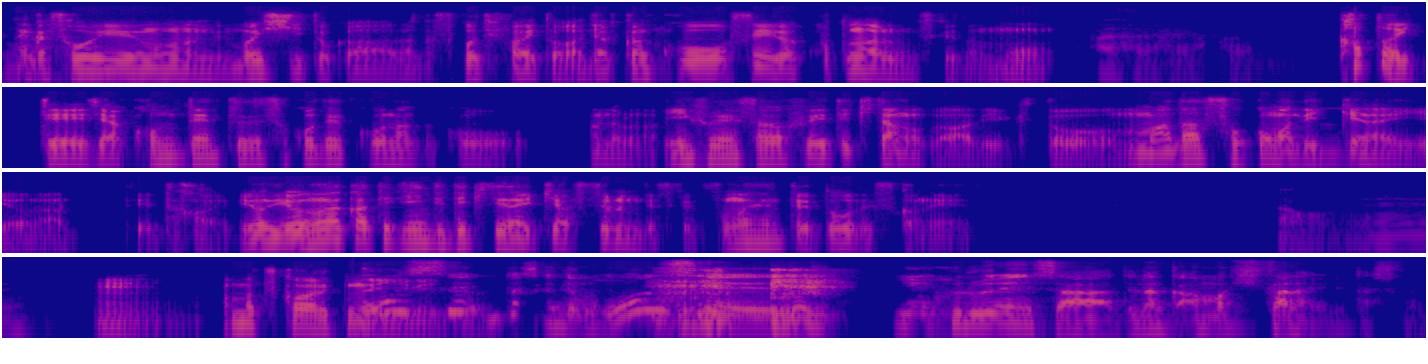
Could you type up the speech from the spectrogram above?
なんかそういう。ものなんで、モイシーとか、なんか Spotify とか若干構成が異なるんですけども、はいはいはいはい。かといって、じゃあコンテンツでそこでこうなんかこう、なんだろうな、インフルエンサーが増えてきたのかでいくと、まだそこまでいけないよなって、だから世世の中的に出てきてない気がするんですけど、その辺ってどうですかね？なるほどね。うん。あんま使われてないイメ音ージ確かにでも音声のインフルエンサーってなんかあんま聞かないね、確かに。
